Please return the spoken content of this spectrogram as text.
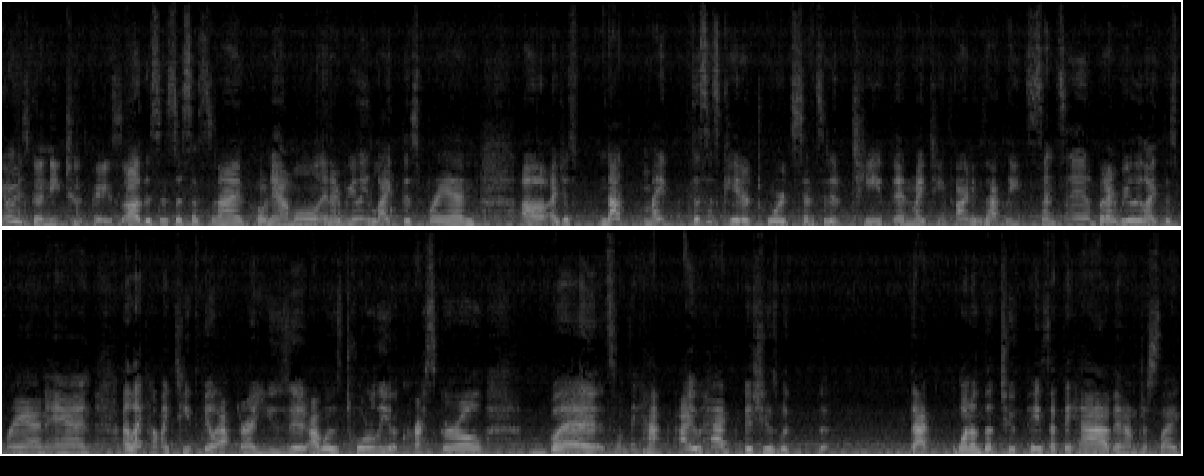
you're always going to need toothpaste. Uh, this is the Sensodyne Pronamel, and I really like this brand. Uh, I just, not, my, this is catered towards sensitive teeth, and my teeth aren't exactly sensitive, but I really like this brand, and I like how my teeth feel after I use it. I was totally a Crest girl, but something, ha I had issues with the, that one of the toothpaste that they have and I'm just like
